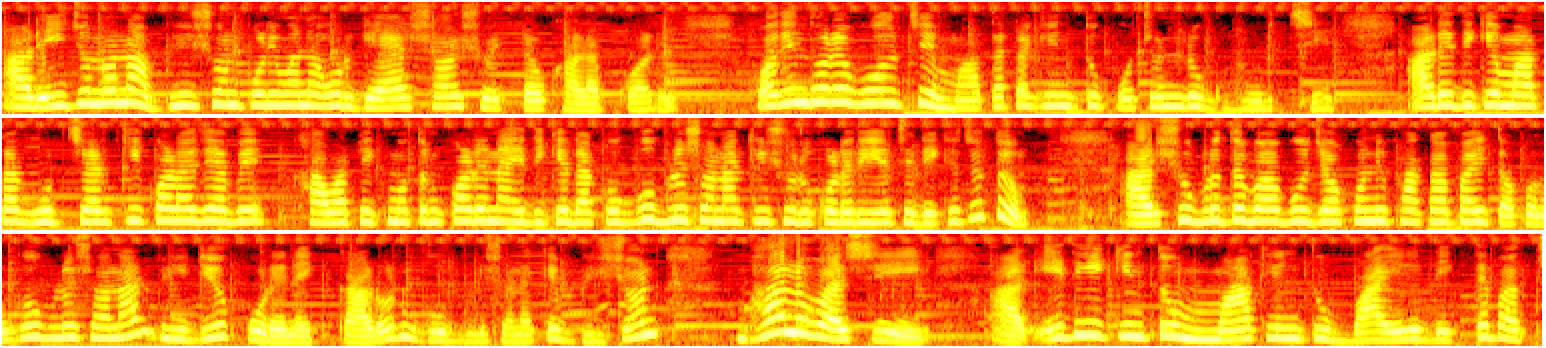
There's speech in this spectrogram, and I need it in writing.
আর এই জন্য না ভীষণ পরিমাণে ওর গ্যাস হয়, শরীরটাও খারাপ করে। কদিন ধরে বলছে, মাথাটা কিন্তু প্রচণ্ড ঘুরছে। আর এদিকে মাথা ঘুরছে, আর কি করা যাবে? খাওয়া ঠিক মতন করে না। এদিকে দেখো, গুবলু সোনা কি শুরু করে দিয়েছে, দেখেছ তো? আর সুব্রত বাবু যখনই ফাঁকা পাই তখন গুবলু সোনার ভিডিও করে নেয়, কারণ গুবলু সোনাকে ভীষণ ভালোবাসে। আর এদিকে কিন্তু মা কিন্তু বাইরে দেখতে পাচ্ছ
